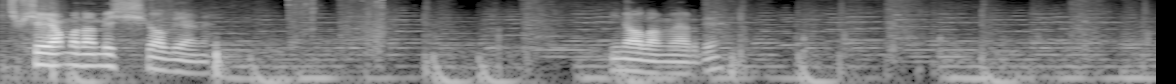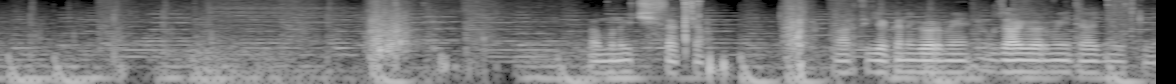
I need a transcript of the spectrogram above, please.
Hiçbir şey yapmadan 5 kişi kaldı yani. Yine alan verdi. Ben bunu 3 sakacağım. Artık yakını görmeye, uzağı görmeye ihtiyacım yok gibi.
